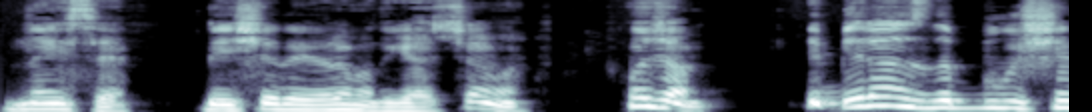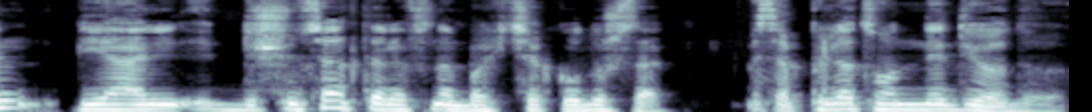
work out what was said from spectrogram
Neyse bir işe de yaramadı gerçi ama. Hocam biraz da bu işin yani düşünsel tarafına bakacak olursak. Mesela Platon ne diyordu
